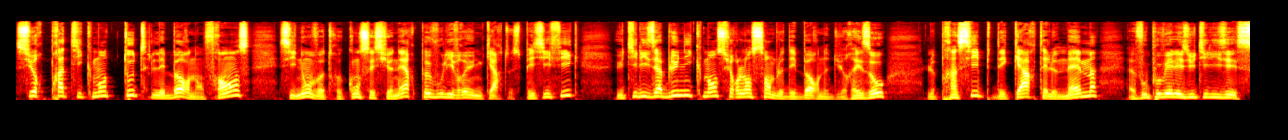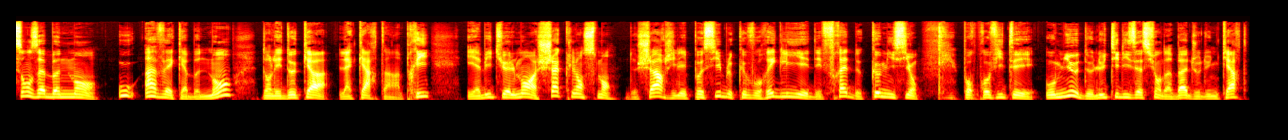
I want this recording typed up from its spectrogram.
sur pratiquement toutes les bornes en France. Sinon, votre concessionnaire peut vous livrer une carte spécifique, utilisable uniquement sur l'ensemble des bornes du réseau. Le principe des cartes est le même, vous pouvez les utiliser sans abonnement ou avec abonnement. Dans les deux cas, la carte a un prix et habituellement à chaque lancement de charge, il est possible que vous régliez des frais de commission. Pour profiter au mieux de l'utilisation d'un badge ou d'une carte,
